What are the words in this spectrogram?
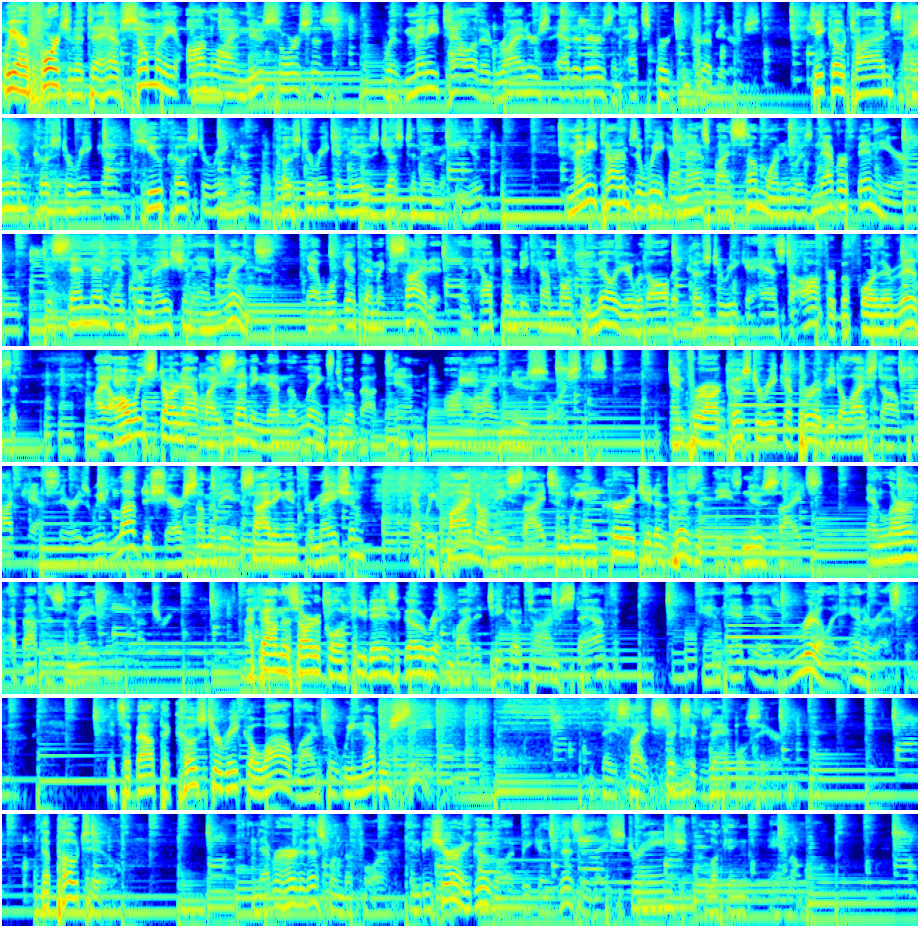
We are fortunate to have so many online news sources with many talented writers, editors, and expert contributors. Tico Times, AM Costa Rica, Q Costa Rica, Costa Rica News, just to name a few. Many times a week, I'm asked by someone who has never been here to send them information and links that will get them excited and help them become more familiar with all that Costa Rica has to offer before their visit. I always start out by sending them the links to about 10 online news sources. And for our Costa Rica Pura Vida Lifestyle podcast series, we love to share some of the exciting information that we find on these sites, and we encourage you to visit these news sites and learn about this amazing country. I found this article a few days ago written by the Tico Times staff, and it is really interesting. It's about the Costa Rica wildlife that we never see. They cite six examples here. The Potoo. Never heard of this one before. And be sure and Google it because this is a strange looking animal.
